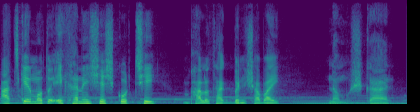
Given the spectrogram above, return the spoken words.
আজকের মতো এখানেই শেষ করছি। ভালো থাকবেন সবাই। নমস্কার।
